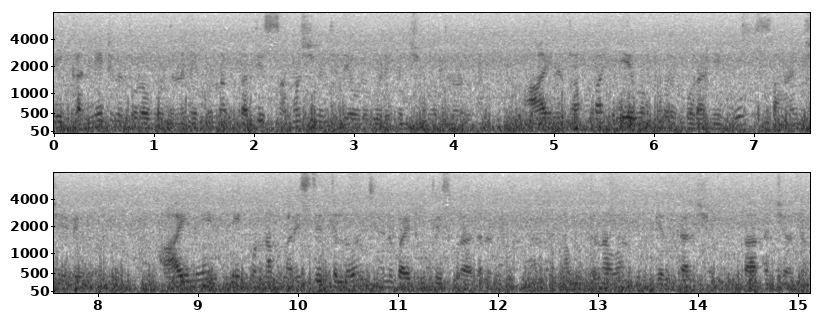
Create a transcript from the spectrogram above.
నీ కన్నీటిని తొలగబోతున్నాడు నీకున్న ప్రతి సమస్య నుంచి దేవుడు విడిపించబోతున్నాడు ఆయన తప్ప ఏ ఒక్కరు కూడా నీకు సహాయం చేయలేదు. ఆయనే నీకున్న పరిస్థితుల్లోంచి నేను బయటకు తీసుకురాగలను నమ్ముతున్నావా? ఇంకెంత కలిసి ప్రార్థన చేద్దాం.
